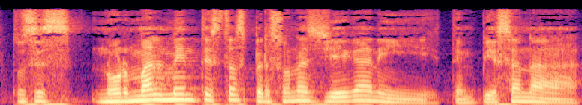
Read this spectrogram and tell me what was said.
Entonces, normalmente estas personas llegan y te empiezan a,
